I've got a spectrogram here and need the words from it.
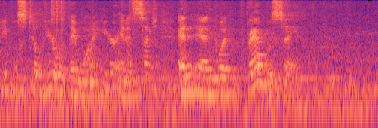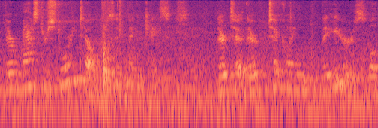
people still hear what they want to hear, and it's such, and, and what Brad was saying, they're master storytellers in many cases. They're, ti- they're tickling the ears. Well,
